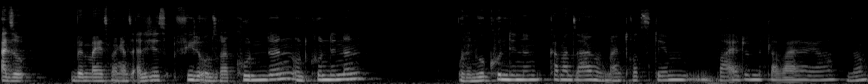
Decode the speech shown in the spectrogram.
also wenn man jetzt mal ganz ehrlich ist, viele unserer Kunden und Kundinnen oder nur Kundinnen kann man sagen und meint trotzdem beide mittlerweile, ja, ne?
